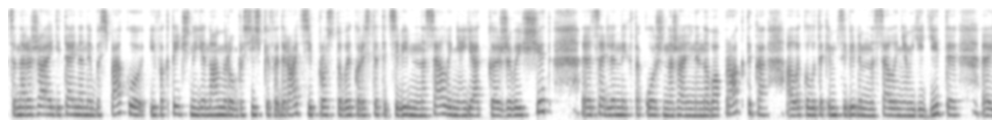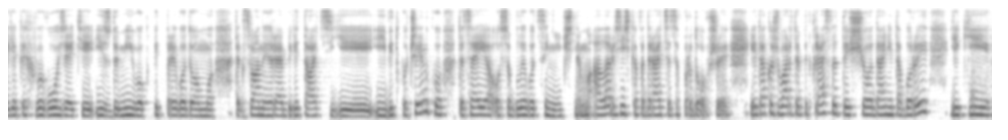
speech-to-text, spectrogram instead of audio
Це наражає дітей на небезпеку і фактично є наміром Російської Федерації просто використати цивільне населення як живий щит. Це для них також, на жаль, не нова практика. Але коли таким цивільним населенням є діти, е, яких вивозять із домівок під приводом так званої реабілітації і відпочинку, то це є особливо цинічним. Але Російська Федерація це продовжує. І також варто підкреслити, що дані табори, які е,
